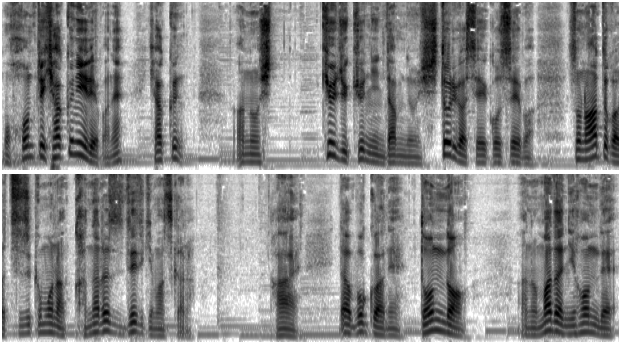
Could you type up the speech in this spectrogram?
もう本当に100人いればね100あの99人ダメでも1人が成功すればその後から続くものは必ず出てきますからはいだから僕はねどんどんあのまだ日本で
